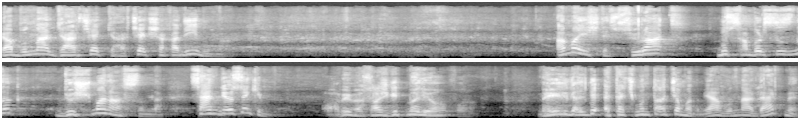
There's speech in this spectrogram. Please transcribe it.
ya bunlar gerçek gerçek şaka değil bunlar. Ama işte sürat, bu sabırsızlık düşman aslında. Sen diyorsun ki abi mesaj gitmedi ya falan. Mail geldi attachment'ı açamadım. Ya bunlar dert mi?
